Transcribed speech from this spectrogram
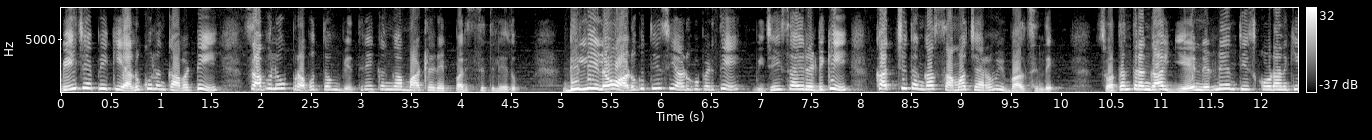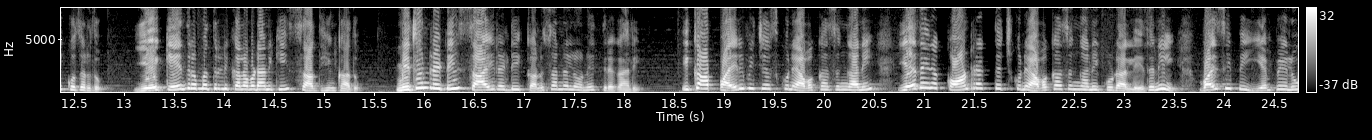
బీజేపీకి అనుకూలం కాబట్టి సభలో ప్రభుత్వం వ్యతిరేకంగా మాట్లాడే పరిస్థితి లేదు. ఢిల్లీలో అడుగు తీసి అడుగు పెడితే విజయసాయిరెడ్డికి ఖచ్చితంగా సమాచారం ఇవ్వాల్సిందే. స్వతంత్రంగా ఏ నిర్ణయం తీసుకోవడానికి కుదరదు. ఏ కేంద్ర మంత్రిని కలవడానికి సాధ్యం కాదు. మిథున్ రెడ్డి సాయిరెడ్డి కనుసన్నలోనే తిరగాలి. ఇక పైరవి చేసుకునే అవకాశం గాని ఏదైనా కాంట్రాక్ట్ తెచ్చుకునే అవకాశం గాని కూడా లేదని వైసీపీ ఎంపీలు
